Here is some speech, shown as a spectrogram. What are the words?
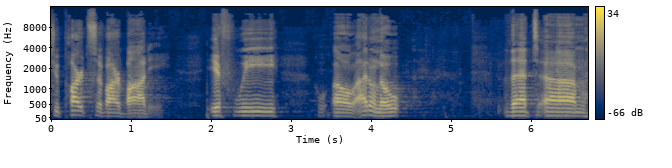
to parts of our body, if we, oh, I don't know, that, um,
